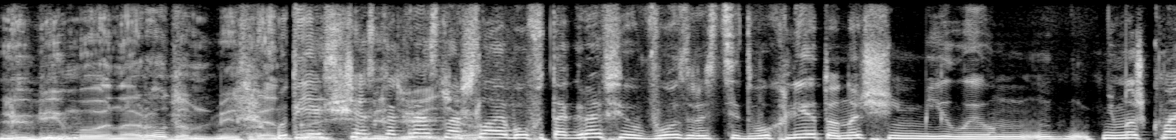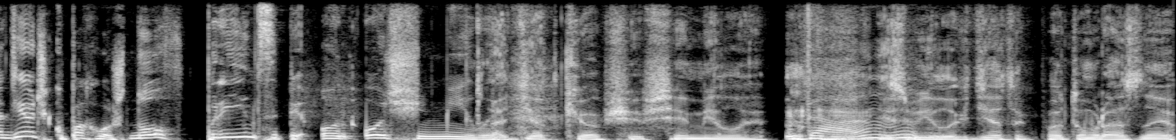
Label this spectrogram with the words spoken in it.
любимого народом Дмитрия Вот я Анатольевича сейчас как раз нашла его фотографию в возрасте двух лет. Он очень милый. Он немножко на девочку похож, но в принципе он очень милый. А детки вообще все милые. Да. Из милых деток потом разные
